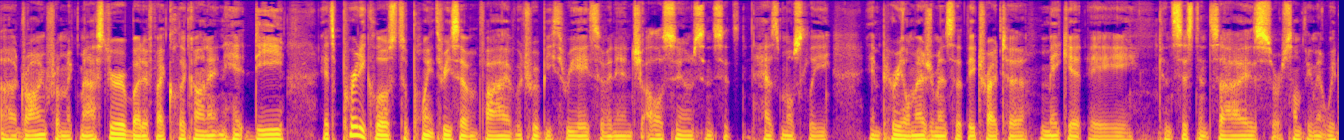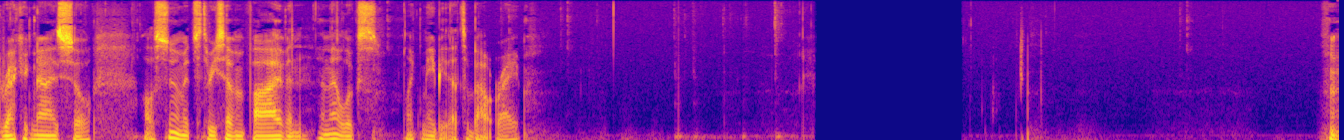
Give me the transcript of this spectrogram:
uh, drawing from McMaster, but if I click on it and hit D, it's pretty close to 0.375, which would be 3 eighths of an inch. I'll assume since it has mostly imperial measurements that they tried to make it a consistent size or something that we'd recognize. So I'll assume it's 375, and, and that looks like maybe that's about right. Hmm.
